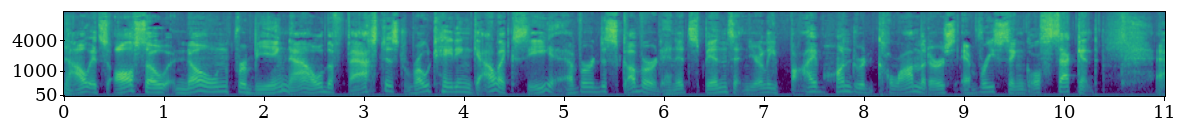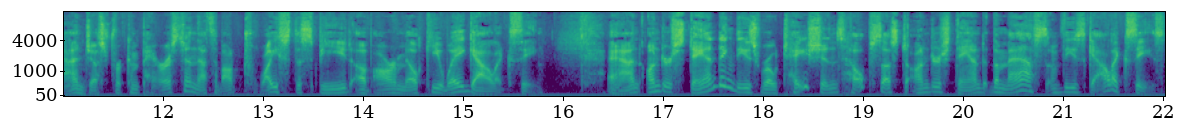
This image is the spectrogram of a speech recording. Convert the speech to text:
Now it's also known for being now the fastest rotating galaxy ever discovered and it spins at nearly 500 kilometers every single second. And just for comparison, that's about twice the speed of our Milky Way galaxy. And understanding these rotations helps us to understand the mass of these galaxies.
